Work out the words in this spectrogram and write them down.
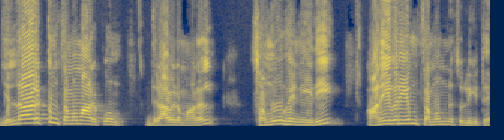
எல்லாருக்கும் சமமாக இருப்போம் திராவிட மாடல் சமூக நீதி அனைவரையும் சமம்னு சொல்லிக்கிட்டு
